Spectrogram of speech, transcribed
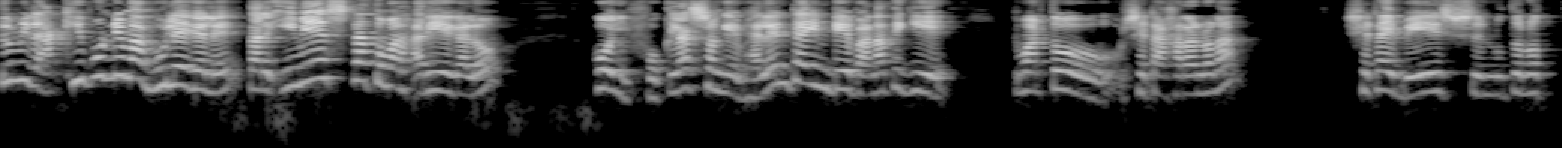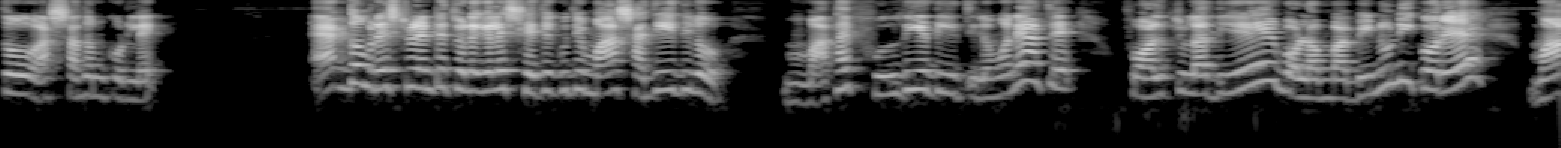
তুমি রাখি পূর্ণিমা ভুলে গেলে তার ইমেজটা তোমার হারিয়ে গেল। কই, ফোকলার সঙ্গে ভ্যালেন্টাইন ডে বানাতে গিয়ে তোমার তো সেটা হারালো না। সেটাই বেশ নূতনত্ব আস্বাদন করলে। একদম রেস্টুরেন্টে চলে গেলে সেজে গুজে মা সাজিয়ে দিল। মাথায় ফুল দিয়ে দিয়েছিল, মনে আছে? ফল চুলা দিয়ে লম্বা বিনুনি করে মা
